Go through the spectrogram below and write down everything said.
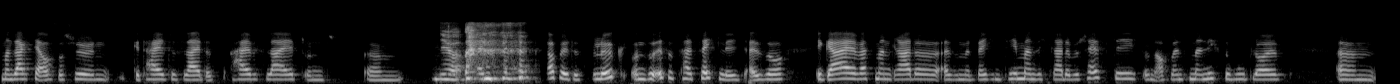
Man sagt ja auch so schön, geteiltes Leid ist halbes Leid und ähm, ja. doppeltes Glück. Und so ist es tatsächlich. Also egal, was man gerade, also mit welchem Thema man sich gerade beschäftigt und auch wenn es mal nicht so gut läuft, ähm,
